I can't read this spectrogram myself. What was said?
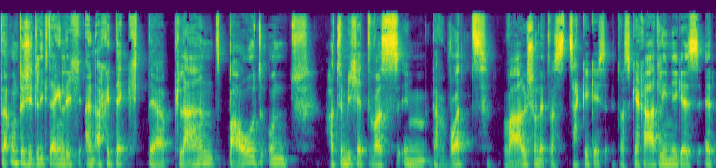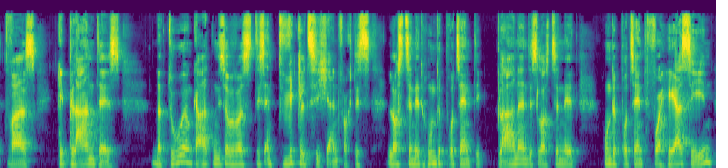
Der Unterschied liegt eigentlich ein Architekt, der plant, baut und hat für mich etwas im der Wortwahl schon etwas Zackiges, etwas Geradliniges, etwas Geplantes. Natur und Garten ist aber was, das entwickelt sich einfach. Das lässt sich nicht hundertprozentig planen, das lässt sich nicht hundertprozentig vorhersehen.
